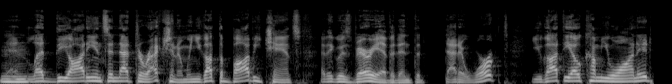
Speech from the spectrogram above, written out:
mm-hmm. and led the audience in that direction. And when you got the Bobby chance, I think it was very evident that that it worked. You got the outcome you wanted,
